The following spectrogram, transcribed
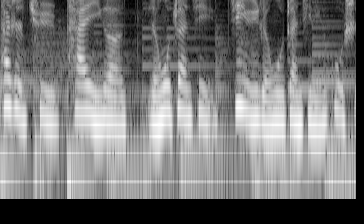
他是去拍一个。人物传记基于人物传记的一个故事，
